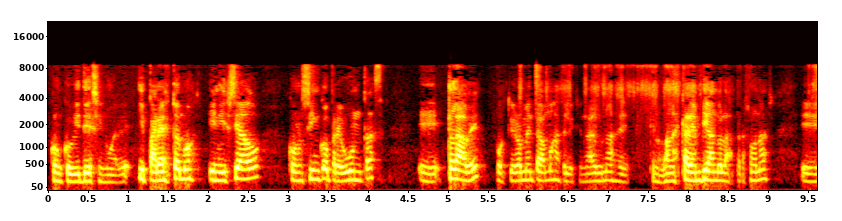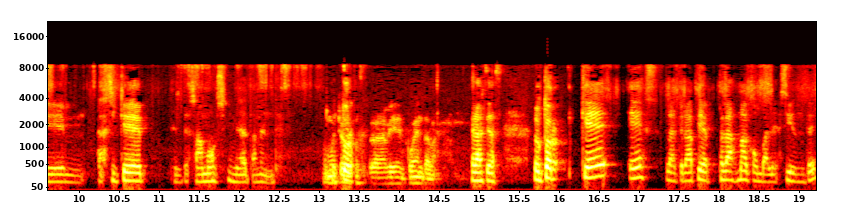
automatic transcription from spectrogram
con COVID-19. Y para esto hemos iniciado con cinco preguntas clave. Posteriormente vamos a seleccionar algunas de, que nos van a estar enviando las personas. así que empezamos inmediatamente. Mucho gusto, bien, cuéntame. Gracias. Doctor, ¿qué es la terapia de plasma convaleciente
